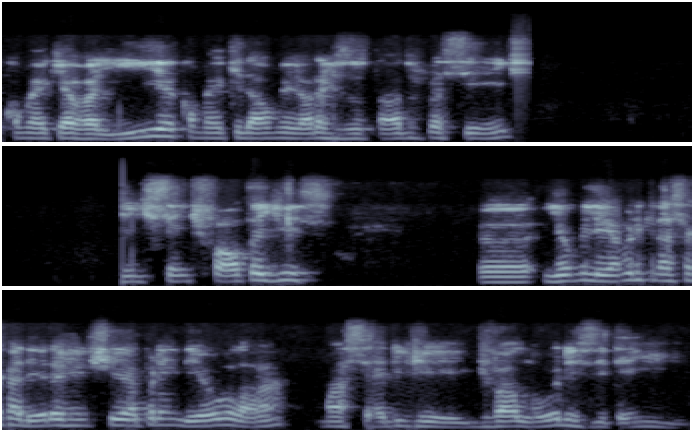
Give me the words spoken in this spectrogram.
como é que avalia, como é que dá o melhor resultado para o paciente. A gente sente falta disso. Uh, e eu me lembro que nessa cadeira a gente aprendeu lá uma série de, de valores e tem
